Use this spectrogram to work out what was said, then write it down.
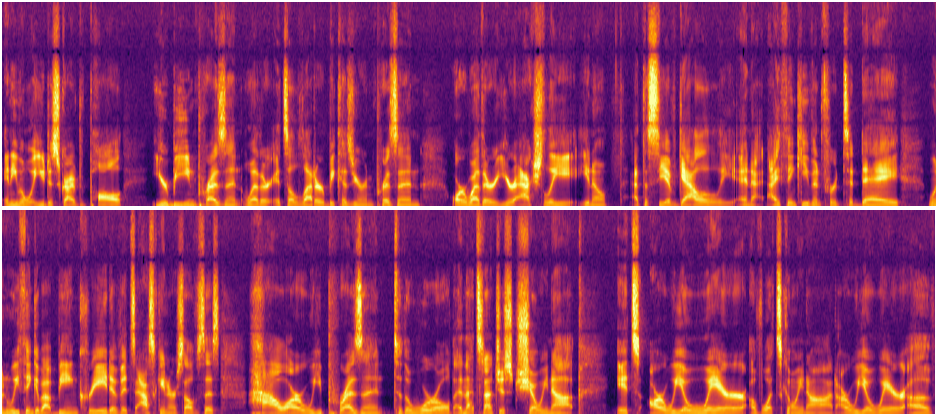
and even what you described of Paul, you're being present whether it's a letter because you're in prison or whether you're actually, you know, at the Sea of Galilee. And I think even for today, when we think about being creative, it's asking ourselves this how are we present to the world? And that's not just showing up, it's are we aware of what's going on? Are we aware of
